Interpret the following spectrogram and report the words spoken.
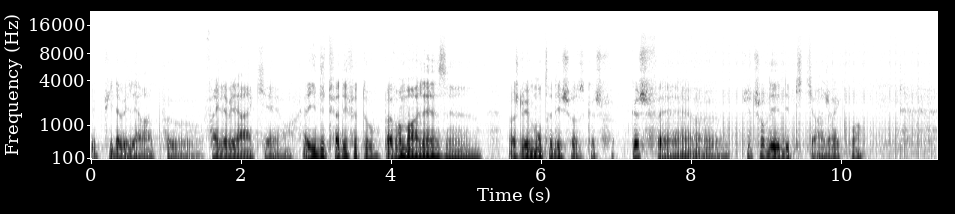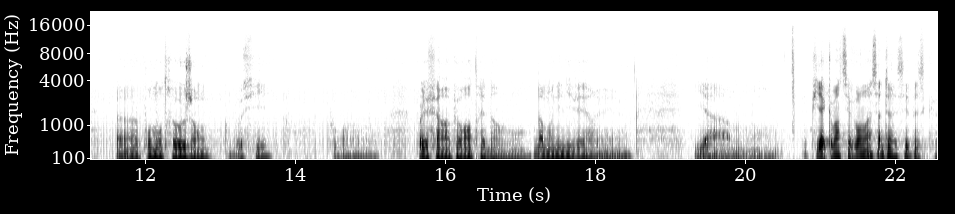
et puis il avait l'air un peu, enfin, il avait l'air inquiet, à l'idée de faire des photos, pas vraiment à l'aise. euh, je lui ai montré des choses que je, que je fais. euh, J'ai toujours des, petits tirages avec moi euh, pour montrer aux gens aussi, pour, euh, pour les faire un peu rentrer dans, dans mon univers. Et, il a, puis il a commencé vraiment à s'intéresser parce que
